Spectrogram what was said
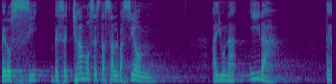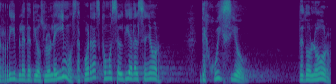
Pero si desechamos esta salvación, hay una ira terrible de Dios. Lo leímos, ¿te acuerdas? ¿Cómo es el día del Señor? De juicio, de dolor.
